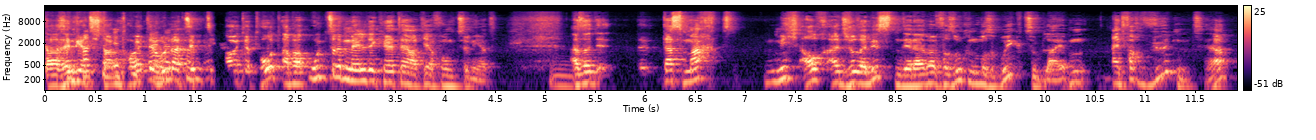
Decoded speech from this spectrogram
Da sind jetzt Stand heute 170 Leute tot, aber unsere Meldekette hat ja funktioniert. Mhm. Also das macht mich auch als Journalisten, der da immer versuchen muss, ruhig zu bleiben, einfach wütend. Ja?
